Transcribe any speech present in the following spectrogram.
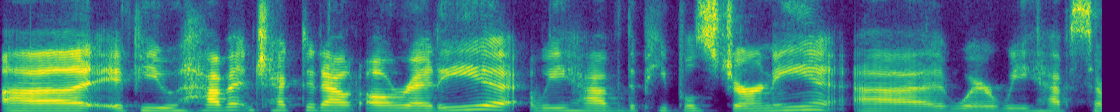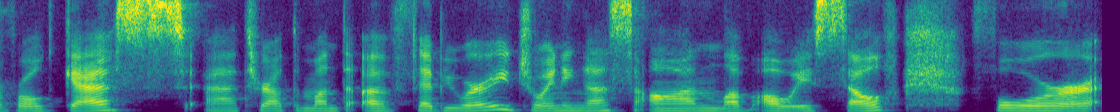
Uh, if you haven't checked it out already, we have the People's Journey, uh, where we have several guests uh, throughout the month of February joining us on Love Always Self for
